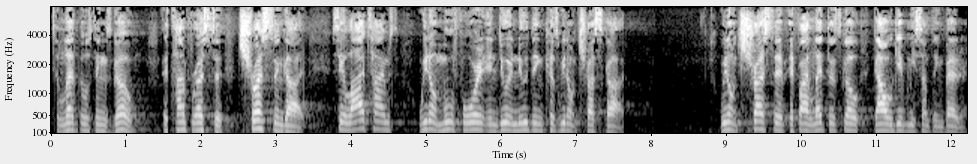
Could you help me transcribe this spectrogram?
to let those things go. It's time for us to trust in God. See, a lot of times we don't move forward and do a new thing because we don't trust God. We don't trust that if I let this go, God will give me something better.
